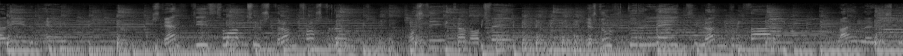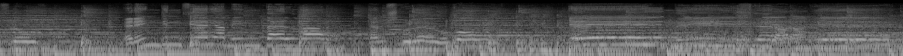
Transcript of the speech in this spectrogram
flakkað í þum heim. Stend í þvóttum strönd frá strönd og stikað á tveim. Ég stúlkur leit í löndum þar, laglegustu fljóð. En enginn þér ég mynda elvar, elskuleg og góð. Einni þér að hann ég,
